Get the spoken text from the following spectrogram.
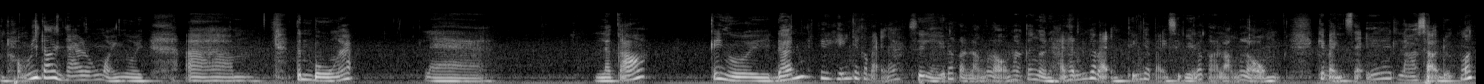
Mình không biết nói sao luôn mọi người. À, tin buồn á là là có cái người đến cái khiến cho các bạn á suy nghĩ rất là lẫn lộn ha. Cái người hại thính các bạn khiến cho bạn suy nghĩ rất là lẫn lộn. Các bạn sẽ lo sợ được mất.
